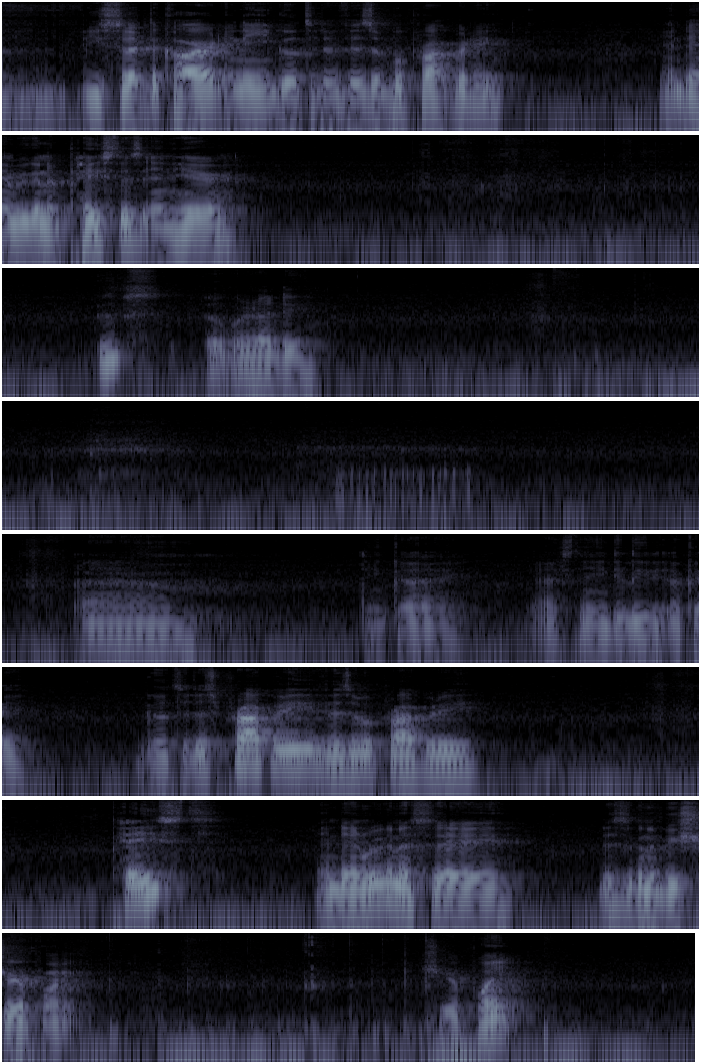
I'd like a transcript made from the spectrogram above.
you select the card and then you go to the visible property. And then we're going to paste this in here. Oops. Oh, what did I do? Um, I think I accidentally deleted. Okay. Go to this property, visible property, paste, and then we're gonna say, this is gonna be SharePoint. SharePoint.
